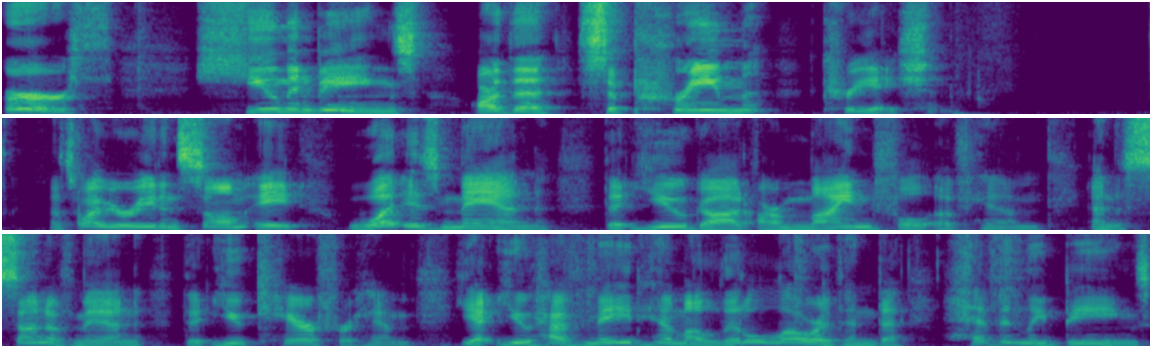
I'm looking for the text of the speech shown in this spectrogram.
earth, human beings are the supreme creation. That's why we read in Psalm 8, What is man that you, God, are mindful of him, and the Son of Man that you care for him? Yet you have made him a little lower than the heavenly beings,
